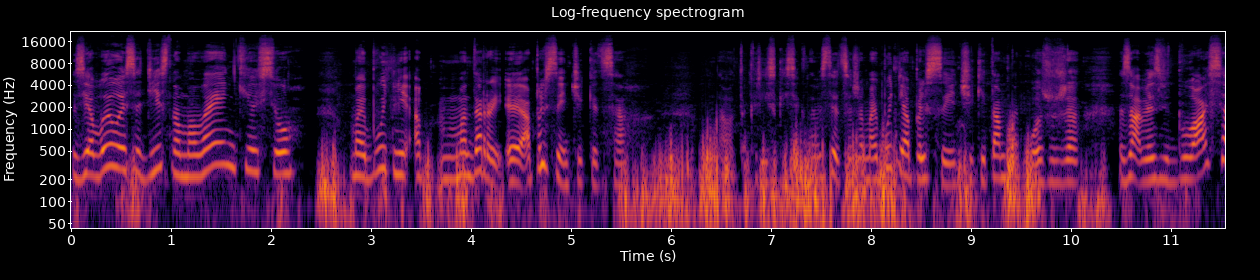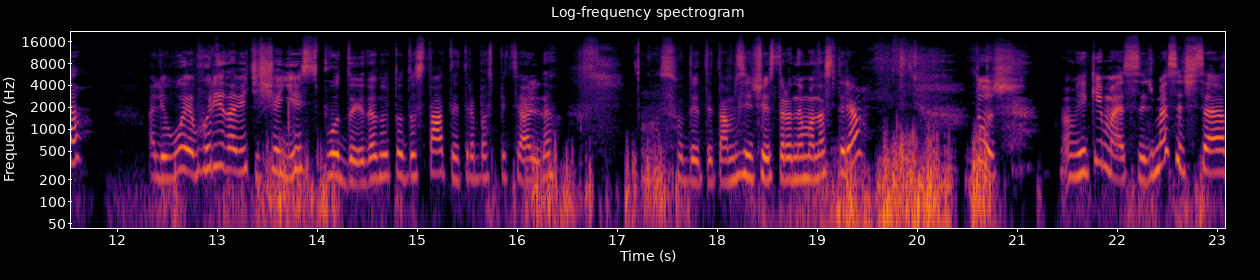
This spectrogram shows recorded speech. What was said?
з'явилися дійсно маленькі все, майбутні мандари, е, апельсинчики. Це. Так різкість як навести. Це вже майбутні апельсинчики. Там також вже зав'язь відбулася. А лівої вгорі навіть ще є плоди. Да? Ну то достати треба спеціально сходити там з іншої сторони монастиря. Тож, який меседж? Меседж це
